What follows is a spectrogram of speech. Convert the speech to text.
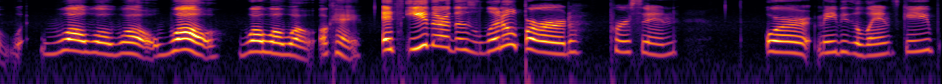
whoa whoa whoa whoa whoa whoa whoa. Okay, it's either this little bird person, or maybe the landscape,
